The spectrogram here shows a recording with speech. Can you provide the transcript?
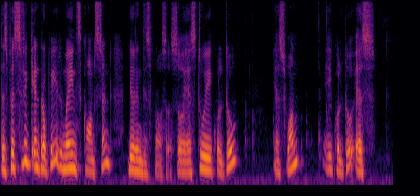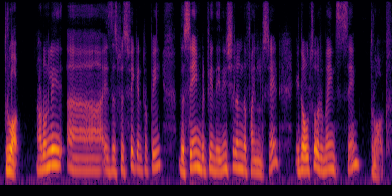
the specific entropy remains constant during this process. So, S2 equal to S1 equal to S throughout. Not only uh, is the specific entropy the same between the initial and the final state, it also remains the same throughout.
